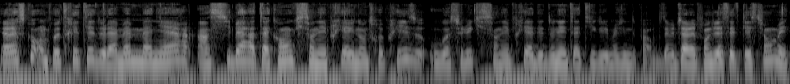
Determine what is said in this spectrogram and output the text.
Alors, est-ce qu'on peut traiter de la même manière un cyberattaquant qui s'en est pris à une entreprise ou à celui qui s'en est pris à des données étatiques? J'imagine, vous avez déjà répondu à cette question, mais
